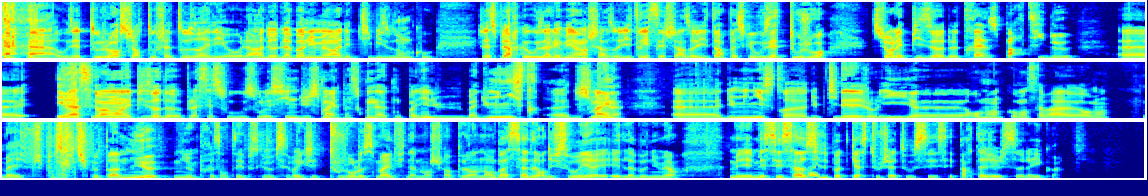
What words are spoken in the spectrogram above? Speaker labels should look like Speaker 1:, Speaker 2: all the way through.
Speaker 1: vous êtes toujours sur Touche à tous Radio, la radio de la bonne humeur et des petits bisous dans le cou. J'espère que vous allez bien, chers auditrices et chers auditeurs, parce que vous êtes toujours sur l'épisode 13, partie 2. Euh, et là, c'est vraiment un épisode euh, placé sous, le signe du smile, parce qu'on est accompagné du, bah, du ministre euh, du smile, du ministre du petit déjeuner joli, Romain. Comment ça va, Romain?
Speaker 2: Bah, je pense que tu peux pas mieux, mieux me présenter, parce que c'est vrai que j'ai toujours le smile finalement. Je suis un peu un ambassadeur du sourire et, de la bonne humeur. Mais, mais c'est ça aussi le podcast touche à tous, c'est partager le soleil. quoi.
